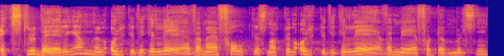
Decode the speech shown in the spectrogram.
ekskluderingen. Hun orket ikke leve med folkesnakk, hun orket ikke leve med fordømmelsen.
